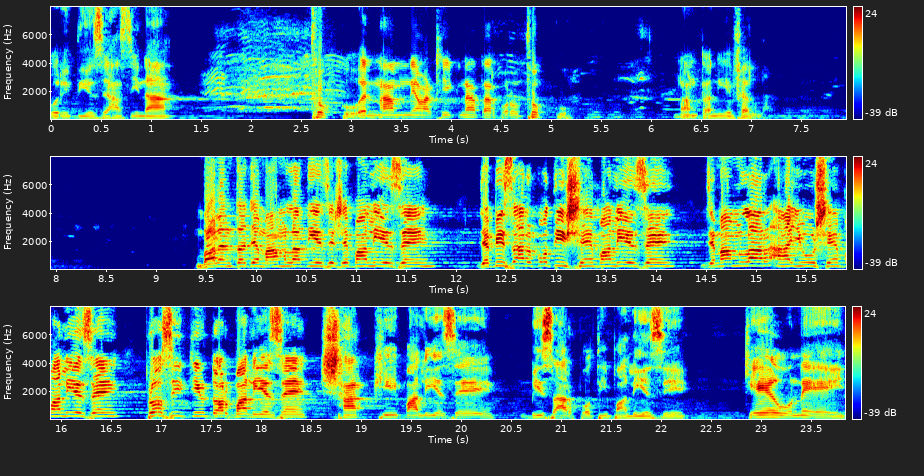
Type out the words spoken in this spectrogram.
করে দিয়েছে হাসিনা। থক্কু এর নাম নেওয়া ঠিক না, তারপরও থক্কু নামটা নিয়ে ফেললাম। বলেন তো যে মামলা দিয়েছে, সে পালিয়েছে। যে বিচারপতি, সে পালিয়েছে। যে মামলার আয়ু, সে পালিয়েছে। প্রসিকিউটর পালিয়েছে, সাক্ষী পালিয়েছে, বিচারপতি পালিয়েছে। কেউ নেই,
